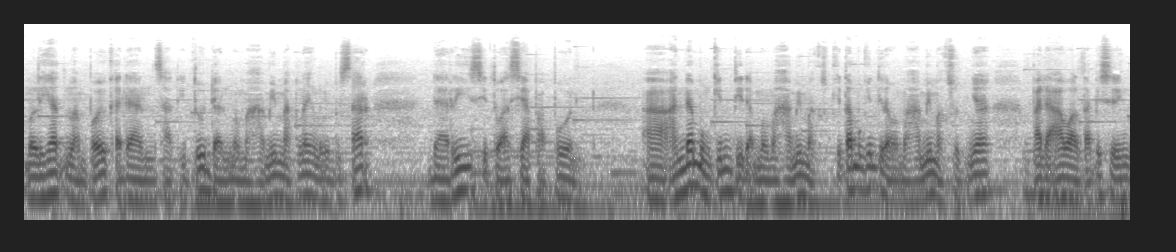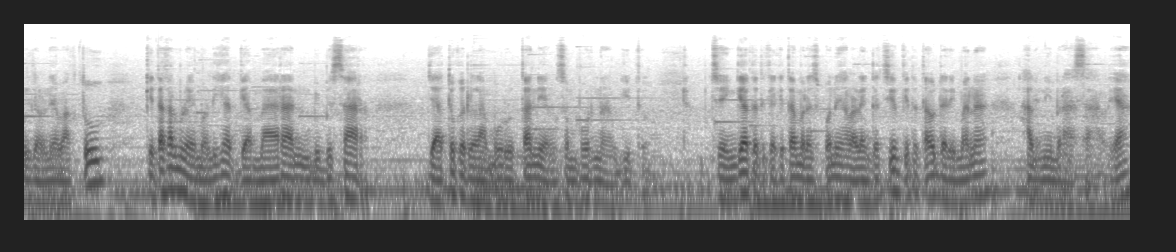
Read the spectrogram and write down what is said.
melihat melampaui keadaan saat itu dan memahami makna yang lebih besar dari situasi apa pun. Uh, Anda mungkin tidak memahami maksud kita mungkin tidak memahami maksudnya pada awal tapi sering berjalannya waktu kita akan mulai melihat gambaran lebih besar jatuh ke dalam urutan yang sempurna gitu. Sehingga ketika kita meresponi hal-hal yang kecil kita tahu dari mana hal ini berasal ya.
